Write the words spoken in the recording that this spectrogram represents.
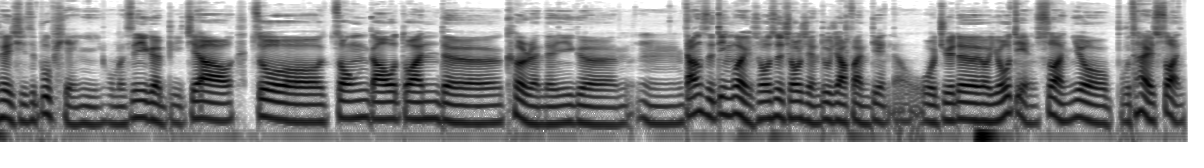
所以其实不便宜。我们是一个比较做中高端的客人的一个，嗯，当时定位说是休闲度假饭店的，我觉得有点算又不太算。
